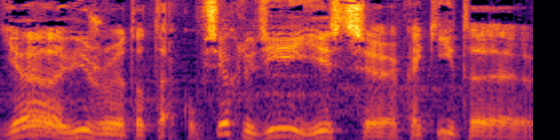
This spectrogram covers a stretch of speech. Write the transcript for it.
я вижу это так. У всех людей есть э, какие-то, э,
